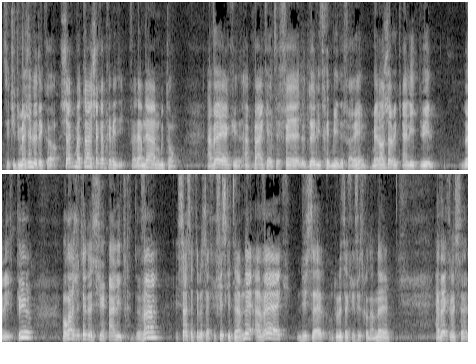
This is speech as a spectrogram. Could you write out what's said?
si tu t'imagines le décor, chaque matin et chaque après-midi, il fallait amener un mouton avec un pain qui a été fait de 2 litres et demi de farine, mélangé avec un litre d'huile d'olive pure. On rajoutait dessus un litre de vin, et ça, c'était le sacrifice qui était amené avec du sel, comme tous les sacrifices qu'on amenait avec le sel.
